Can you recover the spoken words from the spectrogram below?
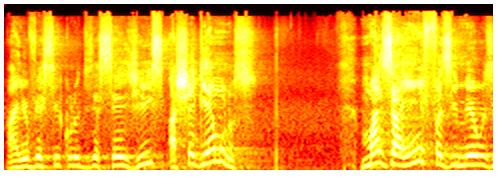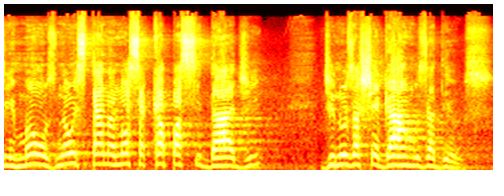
Aí o versículo 16 diz: Acheguemos-nos. Mas a ênfase, meus irmãos, não está na nossa capacidade de nos achegarmos a Deus.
